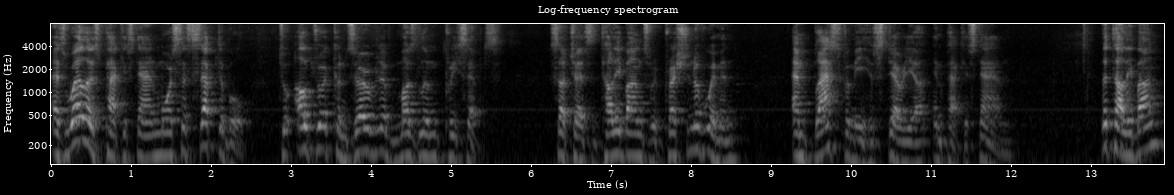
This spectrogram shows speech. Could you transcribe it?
as well as Pakistan, more susceptible to ultra conservative Muslim precepts, such as the Taliban's repression of women and blasphemy hysteria in Pakistan. The Taliban,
